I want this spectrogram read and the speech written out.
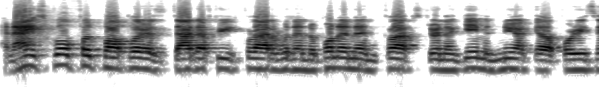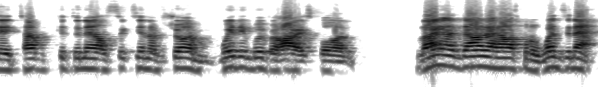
An high school football player has died after he collided with an opponent and collapsed during a game in New York, California. Say Tom Cutinella, 16 of Shoreham, waiting with high school and lying down at the hospital Wednesday night.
